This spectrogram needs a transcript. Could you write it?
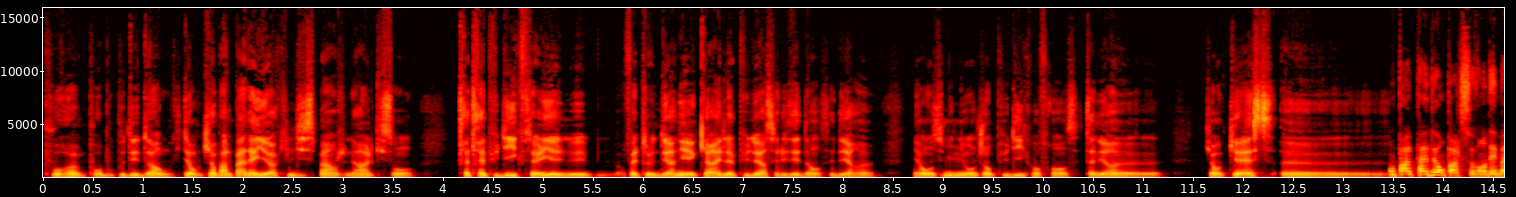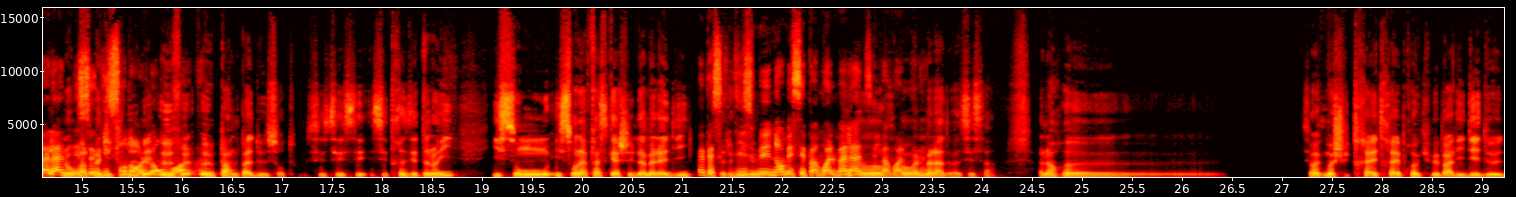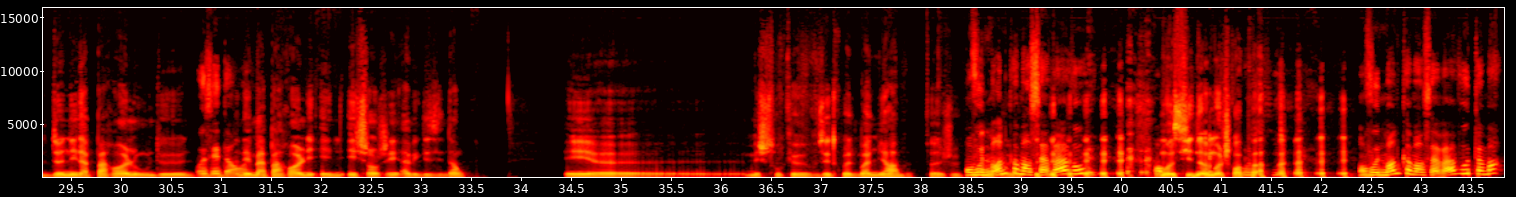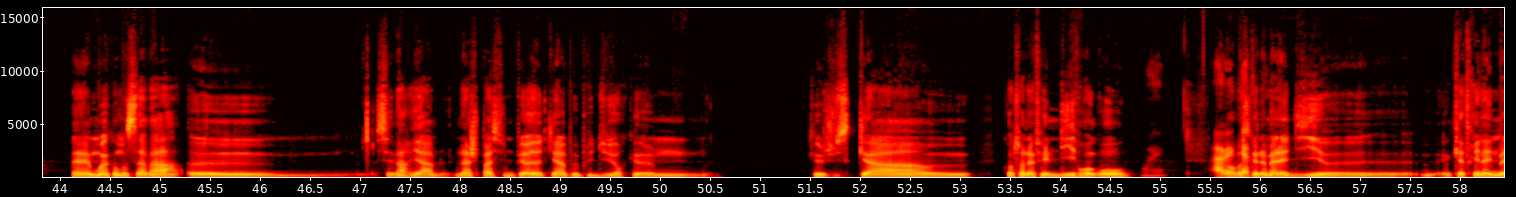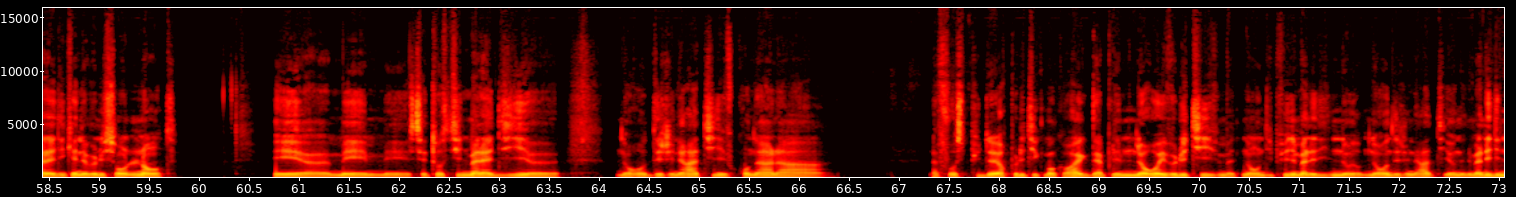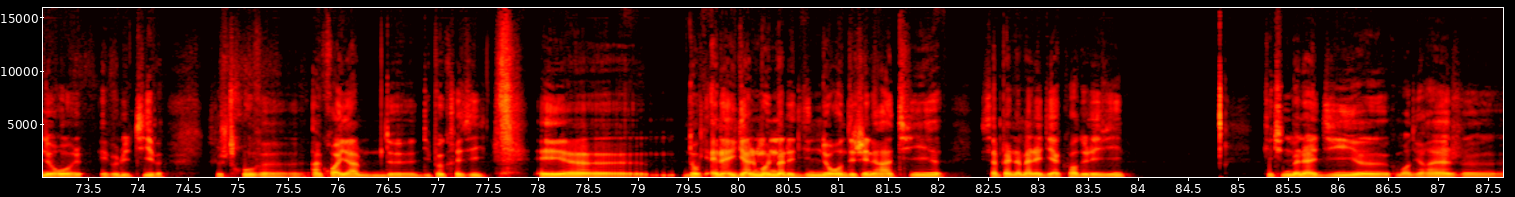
pour, pour beaucoup d'aidants, qui n'en parlent pas d'ailleurs, qui ne disent pas en général, qui sont très très pudique. Vous savez, il y a une- en fait, le dernier carré de la pudeur, c'est les aidants. C'est-à-dire, euh, il y a 11 millions de gens pudiques en France, c'est-à-dire euh, qui encaissent. euh, On parle pas d'eux, on parle souvent des malades, mais ceux pas qui sont dans l'ombre. Eux, eux parlent pas d'eux surtout. C'est- très étonnant. Ils, ils sont, ils sont la face cachée de la maladie. Oui, parce qu'ils disent que- mais non, mais c'est pas moi le malade, c'est pas moi le le malade. ouais, c'est ça. Alors, euh, c'est vrai que moi, je suis très, très préoccupé par l'idée de donner la parole ou de Aux aidants, donner ma parole et, et échanger avec des aidants. Et euh, mais je trouve que vous êtes complètement admirable. Je- On vous demande comment ça va, vous? Moi aussi, non, moi je crois Moi pas. On vous demande comment ça va, vous, Thomas? Euh, moi, comment ça va? Euh, C'est variable. Là, je passe une période qui est un peu plus dure que, que jusqu'à euh, quand on a fait le livre, en gros. Avec Alors, parce que la Catherine? maladie, Catherine a une maladie qui a une évolution lente. Et, mais mais c'est aussi une maladie neurodégénérative qu'on a la, fausse pudeur politiquement correcte d'appeler neuroévolutive. Maintenant, on ne dit plus des maladies neu- neurodégénératives, on dit des maladies neuroévolutives, ce que je trouve euh, incroyable d'hypocrisie. Et euh, donc, elle a également une maladie neurodégénérative qui s'appelle la maladie à corps de Lévy, qui est une maladie, euh, comment dirais-je,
